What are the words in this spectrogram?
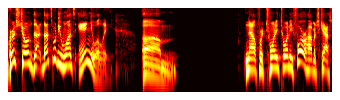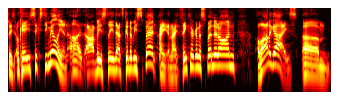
Chris Jones, that, that's what he wants annually. Um, now for 2024, how much cap space? Okay, 60 million. Uh, obviously, that's going to be spent, I, and I think they're going to spend it on a lot of guys. Um,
